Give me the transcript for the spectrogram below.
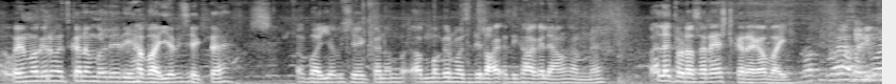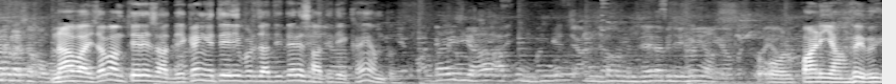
तो भाई मगरमच्छ का नंबर दे दिया, भाई अभिषेक अब भाई अभिषेक का नंबर अब मगरमच्छ दिला दिखा के लाऊँगा हमने। पहले थोड़ा सा रेस्ट करेगा भाई। ना भाई साहब हम तेरे साथ देखेंगे, तेरी प्रजाति तेरे साथ ही देखेंगे हम तो। और पानी यहाँ पे भी,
